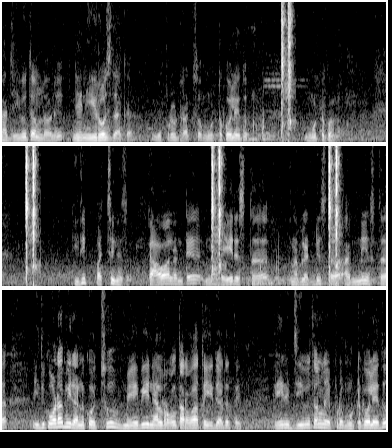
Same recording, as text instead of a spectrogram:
నా జీవితంలోనే నేను ఈ రోజు దాకా ఎప్పుడూ డ్రగ్స్ ముట్టుకోలేదు ముట్టుకోను. ఇది పచ్చి నిజం. కావాలంటే నా హెయిర్ ఇస్తా నా బ్లడ్ ఇస్తా అన్నీ ఇస్తా. ఇది కూడా మీరు అనుకోవచ్చు మేబీ నెల రోజుల తర్వాత ఇది అదే నేను జీవితంలో ఎప్పుడు ముట్టుకోలేదు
